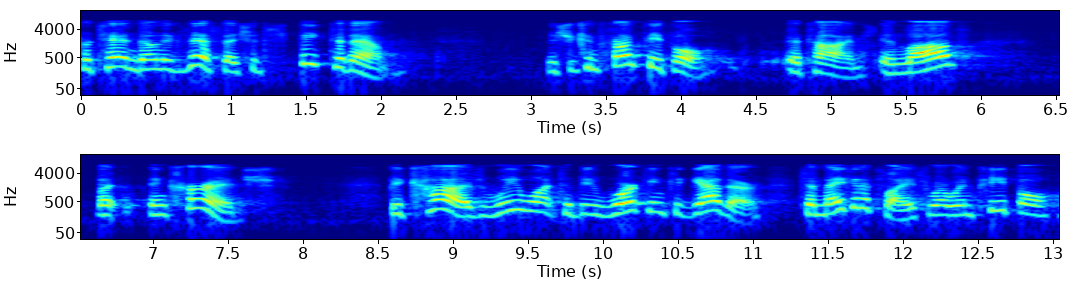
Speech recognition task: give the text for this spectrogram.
pretend don't exist. They should speak to them. They should confront people at times in love, but encourage. Because we want to be working together to make it a place where when people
